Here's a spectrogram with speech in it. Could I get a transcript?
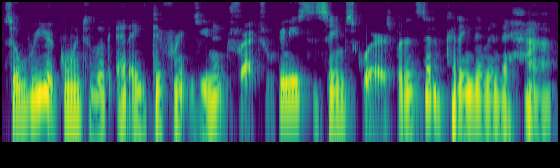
So we are going to look at a different unit fraction. We're going to use the same squares, but instead of cutting them into half,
